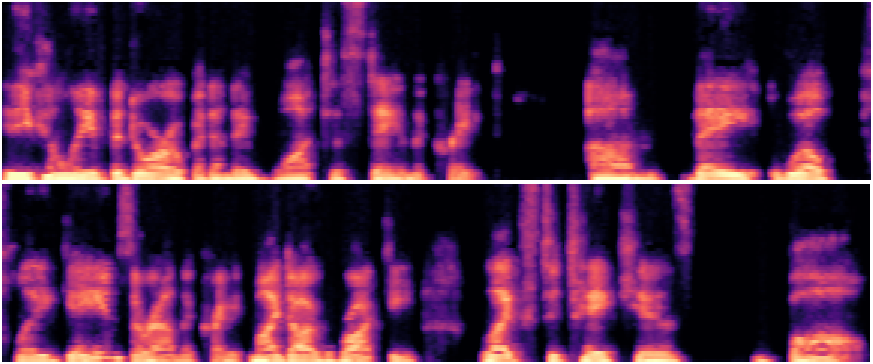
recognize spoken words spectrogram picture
You can leave the door open and they want to stay in the crate. Um, they will play games around the crate. My dog Rocky likes to take his ball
